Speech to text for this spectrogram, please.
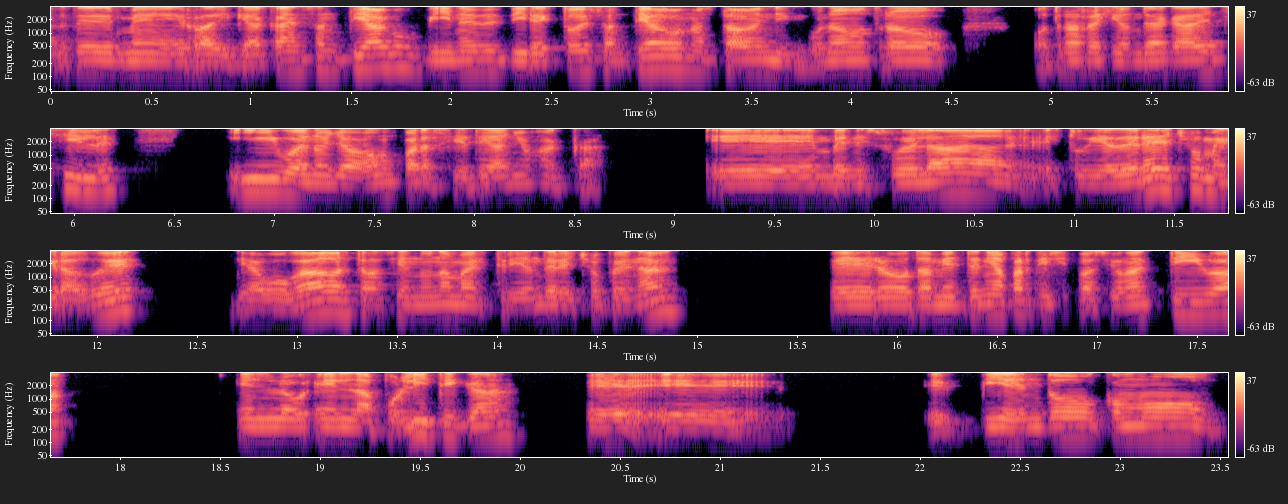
Aparte, me radiqué acá en Santiago, vine de- directo de Santiago, no estaba en ninguna otra otra región de acá de Chile. Y bueno, ya vamos para siete años acá. Eh, en Venezuela estudié Derecho, me gradué de abogado, estaba haciendo una maestría en Derecho Penal, pero también tenía participación activa en, lo, en la política, eh, eh, viendo cómo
